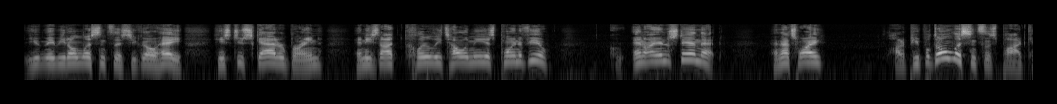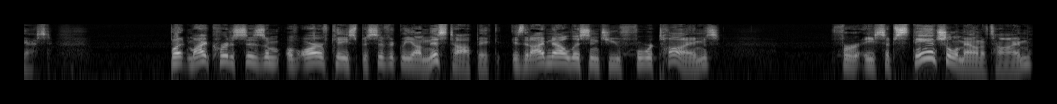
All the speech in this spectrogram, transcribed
You maybe don't listen to this. You go, hey, he's too scatterbrained, and he's not clearly telling me his point of view. And I understand that. And that's why a lot of people don't listen to this podcast. But my criticism of RFK specifically on this topic is that I've now listened to you four times for a substantial amount of time,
